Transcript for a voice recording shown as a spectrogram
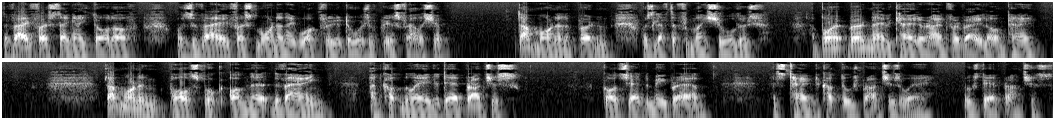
the very first thing I thought of was the very first morning I walked through the doors of Grace Fellowship. That morning, a burden was lifted from my shoulders, a burden I had carried around for a very long time. That morning, Paul spoke on the, the vine and cutting away the dead branches. God said to me, Brian, it's time to cut those branches away, those dead branches.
